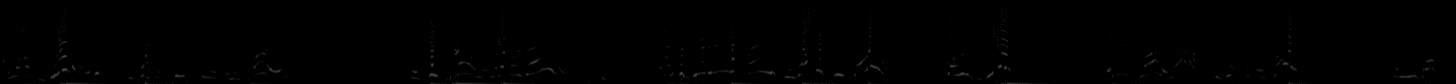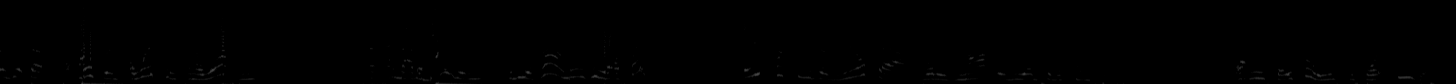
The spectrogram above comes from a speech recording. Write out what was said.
and that's good because it keeps you encouraged to keep going another day. and to get into faith, you got to keep going. So it's good. But it's not enough to get the results. So you to get that a a wishing, and a wanting, and, and that abiding to be turned into our faith. Faith perceives as real fast what is not revealed to the senses. That means faith believes before it sees it.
